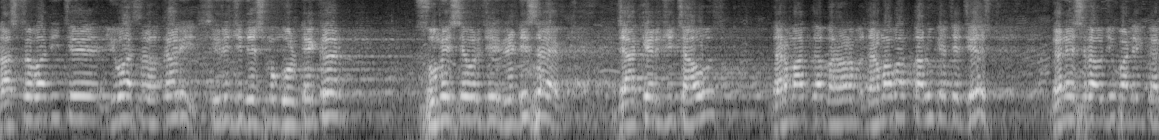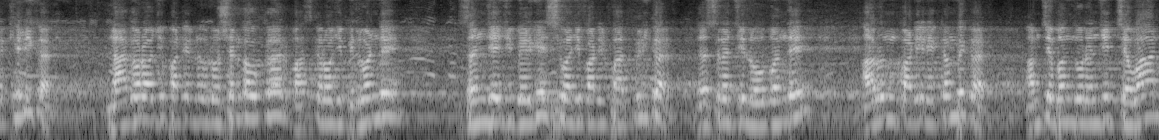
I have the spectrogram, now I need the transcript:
राष्ट्रवादीचे युवा सहकारी श्रीजी देशमुख गोलटेकर सोमेश्वरजी रेड्डी साहेब जाकेरजी चाऊस धर्माबाद तालुक्याचे ज्येष्ठ गणेशरावजी पाटील करखेलीकर नागवरावजी पाटील रोशनगावकर भास्कररावजी भिलवंडे संजयजी बेळगे शिवाजी पाटील पातपिळकर दशरथजी लोहबंदे अरुण पाटील एकंबेकर आमचे बंधू रणजित चव्हाण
